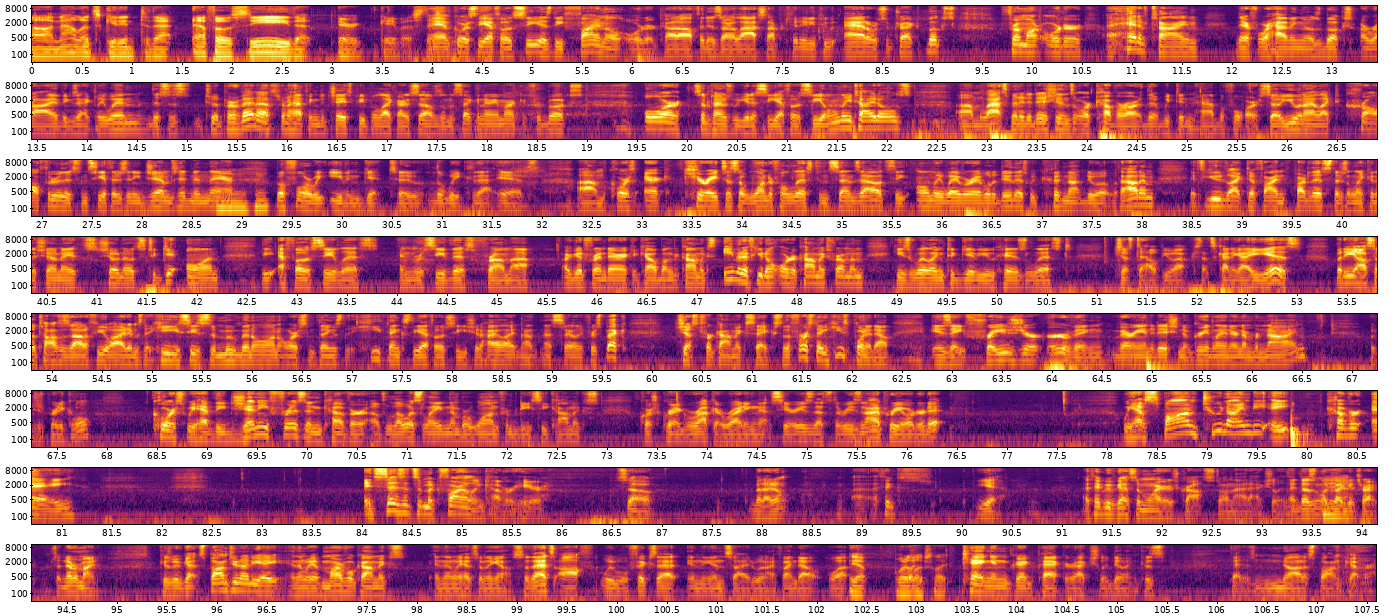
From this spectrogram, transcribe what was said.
Uh, now let's get into that FOC that Eric gave us. and of course, the FOC is the final order cutoff. It is our last opportunity to add or subtract books from our order ahead of time therefore having those books arrive exactly when. This is to prevent us from having to chase people like ourselves on the secondary market for books. Or sometimes we get a CFOC only titles, um, last minute editions, or cover art that we didn't have before. So you and I like to crawl through this and see if there's any gems hidden in there mm-hmm. before we even get to the week that is. Um, of course, Eric curates us a wonderful list and sends out. It's the only way we're able to do this. We could not do it without him. If you'd like to find part of this, there's a link in the show notes, show notes to get on the FOC list and receive this from uh, our good friend Eric at Cowabunga Comics. Even if you don't order comics from him, he's willing to give you his list just to help you out because that's the kind of guy he is. But he also tosses out a few items that he sees some movement on or some things that he thinks the FOC should highlight, not necessarily for spec, just for comics sake. So the first thing he's pointed out is a Frazer Irving variant edition of Green Lantern number 9, which is pretty cool. Of course, we have the Jenny Frison cover of Lois Lane number 1 from DC Comics. Of course, Greg Rucka writing that series. That's the reason I pre-ordered it. We have Spawn 298 cover A. It says it's a McFarlane cover here. So, but I don't I think yeah. I think we've got some wires crossed on that, actually. That doesn't look yeah. like it's right. So never mind. Because we've got Spawn 298, and then we have Marvel Comics, and then we have something else. So that's off. We will fix that in the inside when I find out what, yep, what, what it looks like. Kang and Greg Pak are actually doing, because that is not a Spawn cover.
